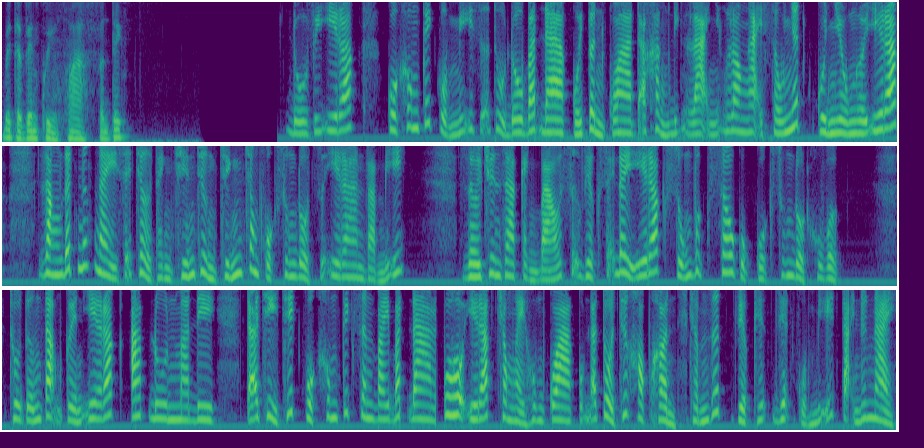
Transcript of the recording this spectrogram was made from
Biên tập viên Quỳnh Hoa phân tích. Đối với Iraq, cuộc không kích của Mỹ giữa thủ đô Baghdad cuối tuần qua đã khẳng định lại những lo ngại xấu nhất của nhiều người Iraq rằng đất nước này sẽ trở thành chiến trường chính trong cuộc xung đột giữa Iran và Mỹ. Giới chuyên gia cảnh báo sự việc sẽ đẩy Iraq xuống vực sâu của cuộc xung đột khu vực. Thủ tướng tạm quyền Iraq Abdul Mahdi đã chỉ trích cuộc không kích sân bay Baghdad. Quốc hội Iraq trong ngày hôm qua cũng đã tổ chức họp khẩn chấm dứt việc hiện diện của Mỹ tại nước này.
